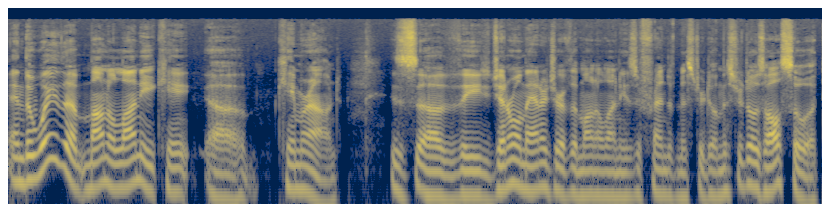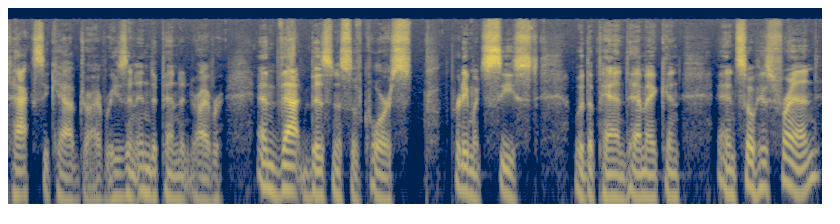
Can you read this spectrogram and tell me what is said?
And the way the Mauna Lani came, uh, came around is uh, the general manager of the Monolani Lani is a friend of Mr. Doe. Mr. Doe is also a taxi cab driver. He's an independent driver. And that business, of course, pretty much ceased with the pandemic. And, and so his friend,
